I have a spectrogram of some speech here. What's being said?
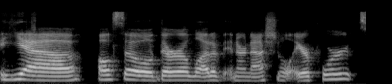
Yeah. Also, there are a lot of international airports.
